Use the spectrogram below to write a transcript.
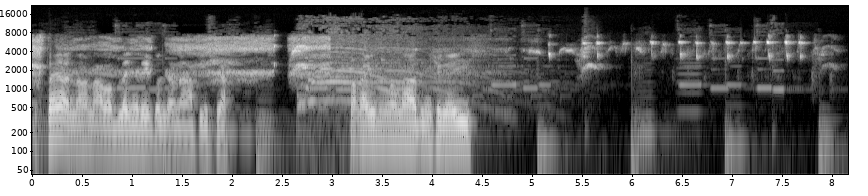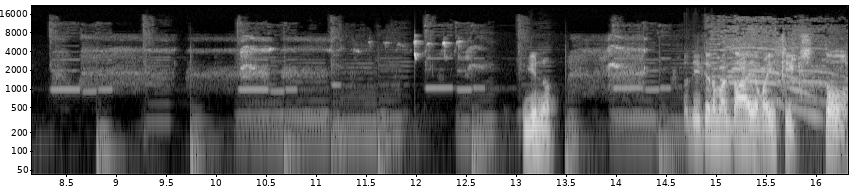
basta yun, no? Napablind recall na natin siya. Pakainin lang natin siya, guys. Yun, no? So, dito naman tayo kay 6 to.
